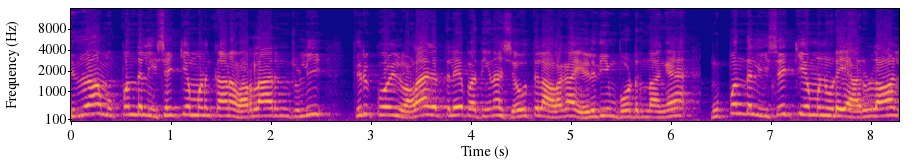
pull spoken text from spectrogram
இதுதான் முப்பந்தல் இசைக்கியம்மனுக்கான வரலாறுன்னு சொல்லி திருக்கோயில் வளாகத்திலே பார்த்தீங்கன்னா செவுத்தில் அழகாக எழுதியும் போட்டிருந்தாங்க. முப்பந்தல் இசைக்கியம்மனுடைய அருளால்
